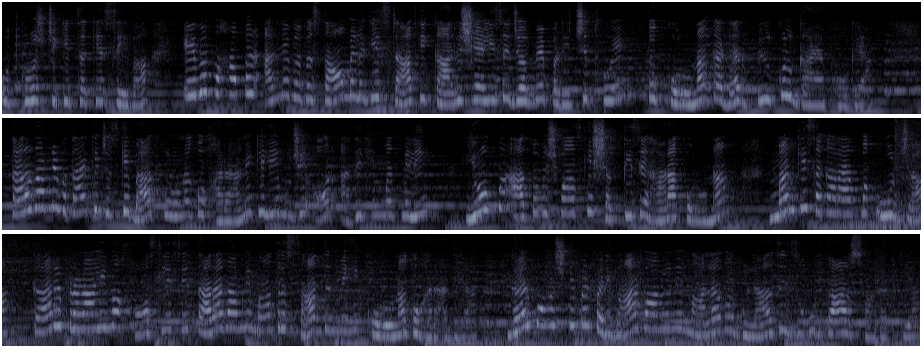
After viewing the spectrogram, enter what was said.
उत्कृष्ट चिकित्सकीय सेवा एवं वहाँ पर अन्य व्यवस्थाओं में लगी स्टाफ की कार्यशैली से जब वे परिचित हुए तो कोरोना का डर बिल्कुल गायब हो गया। ताराराम ने बताया कि जिसके बाद कोरोना को हराने के लिए मुझे और अधिक हिम्मत मिली, योग व आत्मविश्वास की शक्ति से हरा कोरोना, मन की सकारात्मक ऊर्जा कार्य प्रणाली व हौसले से ताराराम ने मात्र सात दिन में ही कोरोना को हरा दिया। घर पहुँचने पर परिवार वालों ने माला व गुलाल से जोरदार स्वागत किया।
